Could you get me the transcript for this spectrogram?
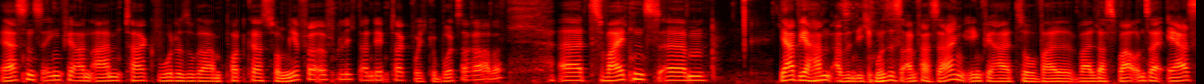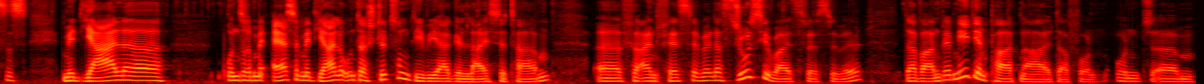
Erstens, irgendwie an einem Tag wurde sogar ein Podcast von mir veröffentlicht, an dem Tag, wo ich Geburtstag habe. Äh, zweitens, ähm, ja, wir haben, also ich muss es einfach sagen, irgendwie halt so, weil, weil das war unser erstes mediale, unsere erste mediale Unterstützung, die wir ja geleistet haben äh, für ein Festival, das Juicy Rides Festival. Da waren wir Medienpartner halt davon. Und ähm,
